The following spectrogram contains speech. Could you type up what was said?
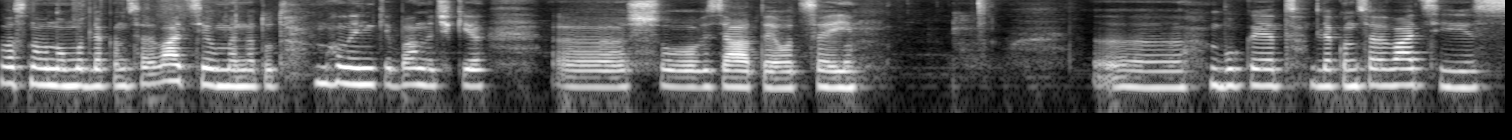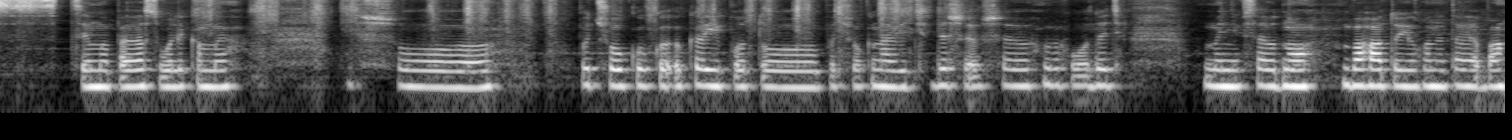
в основному для консервації. У мене тут маленькі баночки е, що взяти оцей е, букет для консервації з цими парасольками, що пучок кріпу, то пучок навіть дешевше виходить. Мені все одно багато його не треба.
